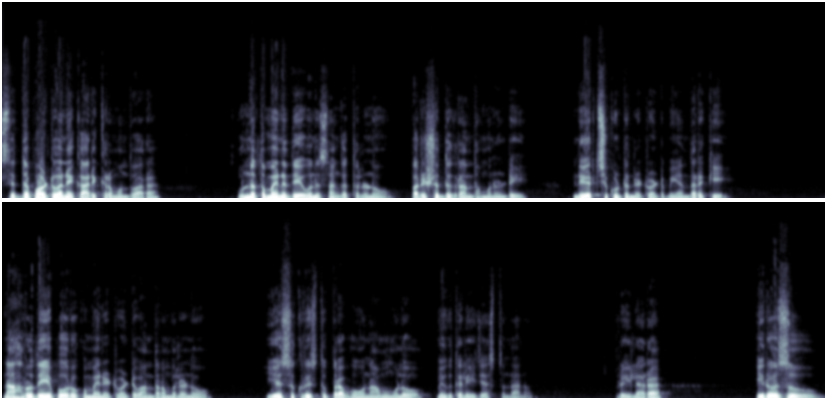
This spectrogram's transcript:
సిద్ధపాటు అనే కార్యక్రమం ద్వారా ఉన్నతమైన దేవుని సంగతులను పరిశుద్ధ గ్రంథము నుండి నేర్చుకుంటున్నటువంటి మీ అందరికీ నా హృదయపూర్వకమైనటువంటి వందనములను యేసుక్రీస్తు ప్రభువు నామములో మీకు తెలియజేస్తున్నాను. ప్రియులారా ఈరోజు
